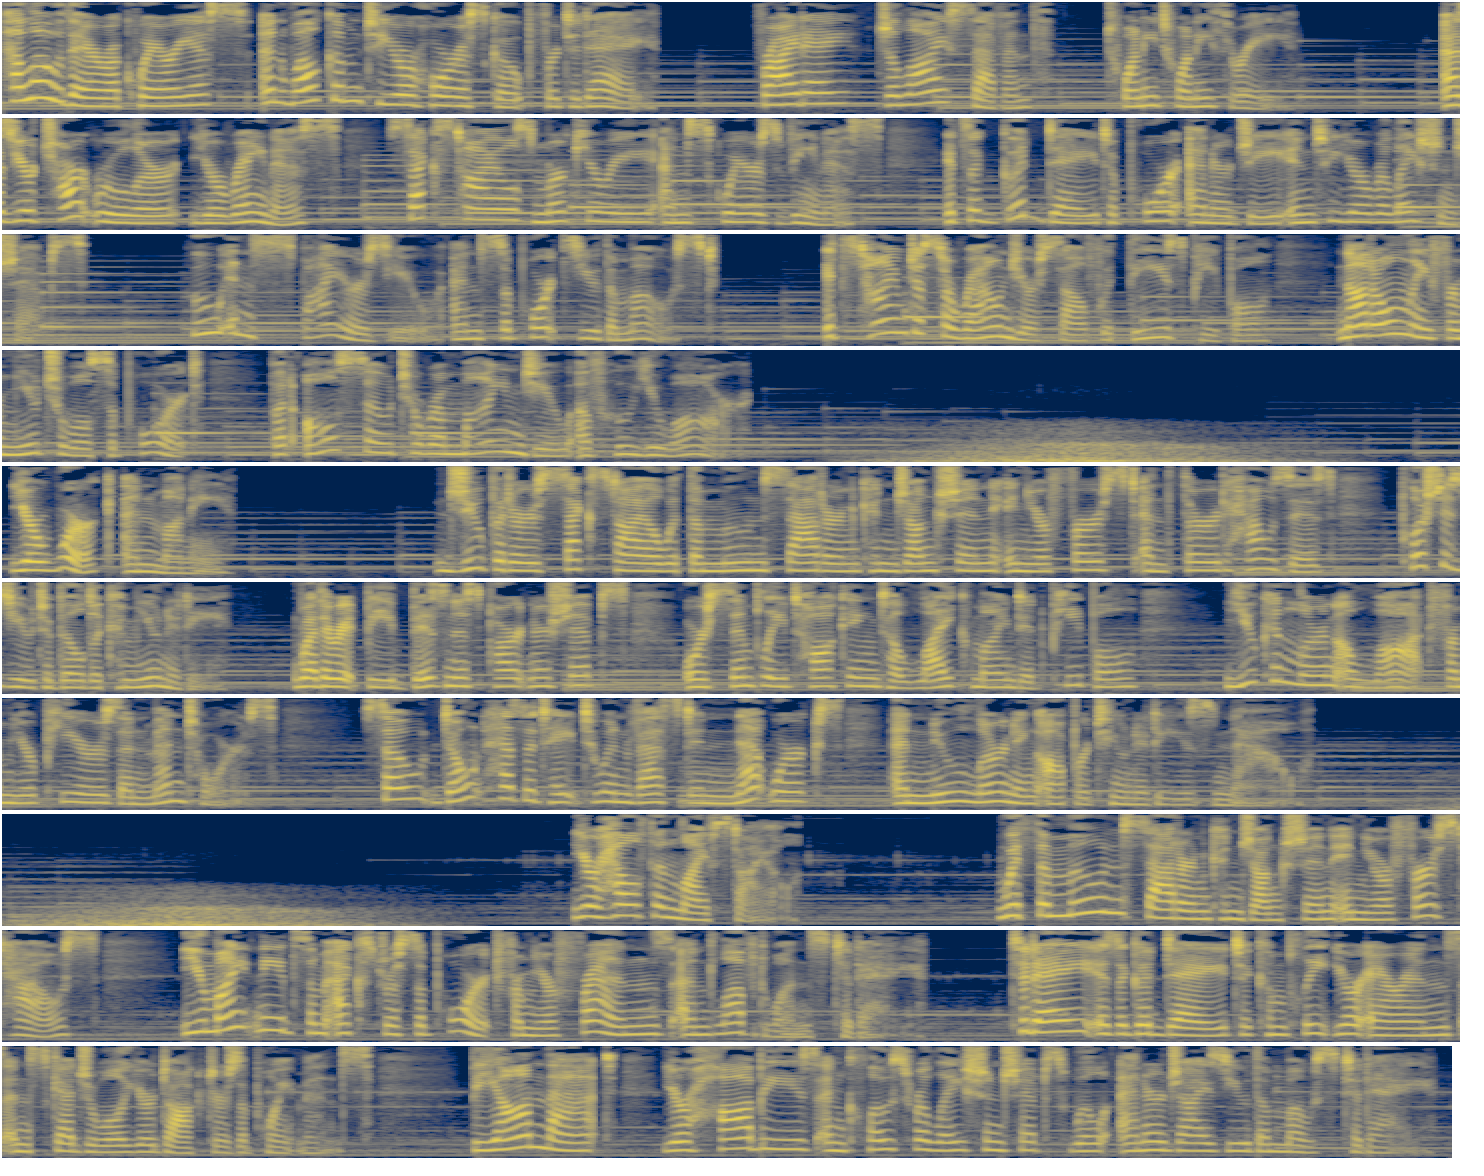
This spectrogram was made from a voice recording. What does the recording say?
Hello there, Aquarius, and welcome to your horoscope for today, Friday, July 7th, 2023. As your chart ruler, Uranus, sextiles Mercury and squares Venus, it's a good day to pour energy into your relationships. Who inspires you and supports you the most? It's time to surround yourself with these people, not only for mutual support, but also to remind you of who you are. Your work and money. Jupiter's sextile with the Moon Saturn conjunction in your first and third houses pushes you to build a community. Whether it be business partnerships or simply talking to like minded people, you can learn a lot from your peers and mentors. So don't hesitate to invest in networks and new learning opportunities now. Your health and lifestyle. With the Moon Saturn conjunction in your first house, you might need some extra support from your friends and loved ones today. Today is a good day to complete your errands and schedule your doctor's appointments. Beyond that, your hobbies and close relationships will energize you the most today.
